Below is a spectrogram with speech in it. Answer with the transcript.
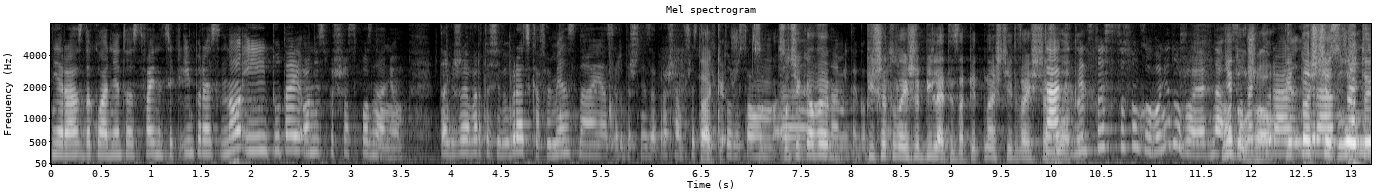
Nieraz, dokładnie, to jest fajny cykl imprez. No i tutaj on jest pierwszy raz w Poznaniu. Także warto się wybrać, kafe mięsna. Ja serdecznie zapraszam wszystkich, Tak, którzy są co, co e, ciekawe, fanami tego pisze programu. tutaj, że bilety za 15 i 20 Tak, zł. więc to jest stosunkowo niedużo, jak na Nie osobę, dużo. która 15 gra zł,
